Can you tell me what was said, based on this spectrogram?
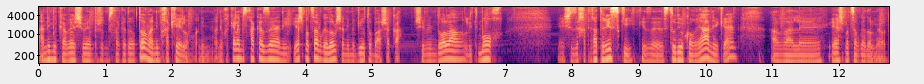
אני מקווה שהוא יהיה פשוט משחק יותר טוב, ואני מחכה לו. אני, אני מחכה למשחק הזה, אני, יש מצב גדול שאני מביא אותו בהשקה. 70 דולר, לתמוך, אה, שזה חתיכת risky, כי זה סטודיו קוריאני, כן? אבל אה, יש מצב גדול מאוד.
